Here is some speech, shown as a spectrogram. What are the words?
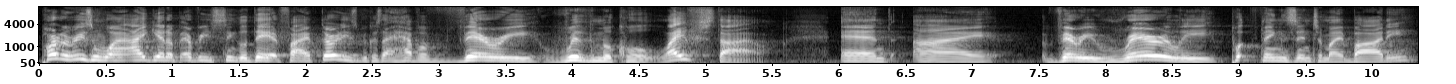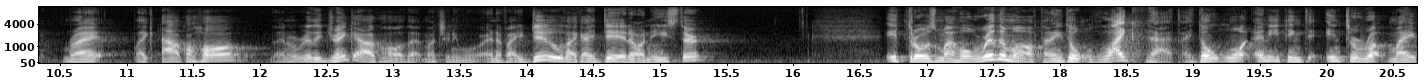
Part of the reason why I get up every single day at 5:30 is because I have a very rhythmical lifestyle. And I very rarely put things into my body, right? Like alcohol, I don't really drink alcohol that much anymore. And if I do, like I did on Easter, it throws my whole rhythm off. And I don't like that. I don't want anything to interrupt my,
